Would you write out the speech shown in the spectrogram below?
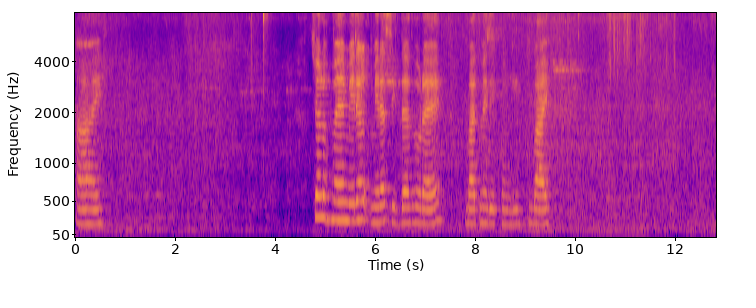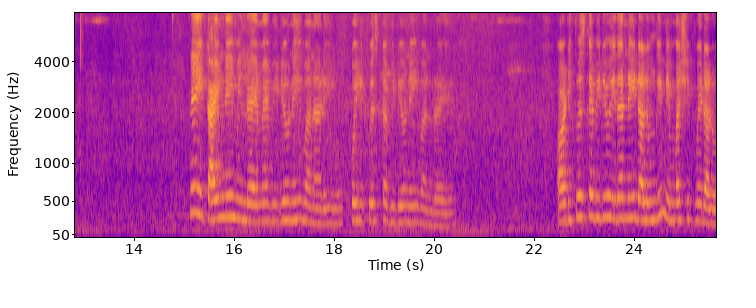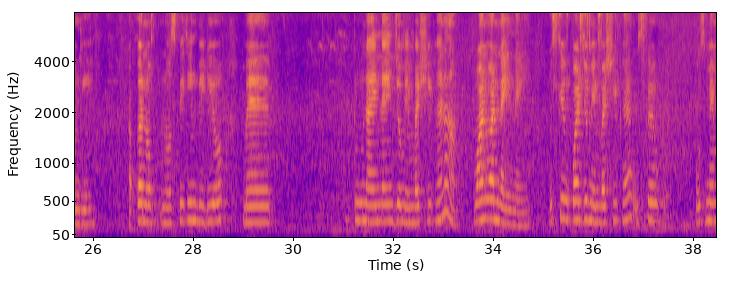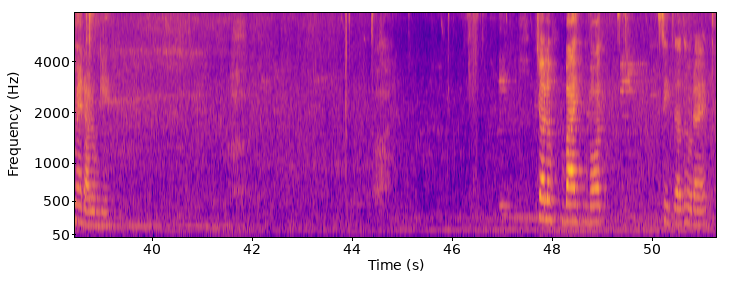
हाय। चलो, मैं, मेरा मेरा सिर दर्द हो रहा है। बाद में देखूँगी। बाय नहीं टाइम नहीं मिल रहा है। मैं वीडियो नहीं बना रही हूँ। कोई रिक्वेस्ट का वीडियो नहीं बन रहे है। और रिक्वेस्ट का वीडियो इधर नहीं डालूँगी मेंबरशिप में डालूँगी। आपका नो नो स्पीकिंग वीडियो मैं टू नाइन नाइन जो मेंबरशिप है ना वन वन नाइन नाइन उसके ऊपर जो मेंबरशिप है, उसके उसमें मैं डालूँगी। चलो बाय बहुत सीधा दर्द हो रहा है।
